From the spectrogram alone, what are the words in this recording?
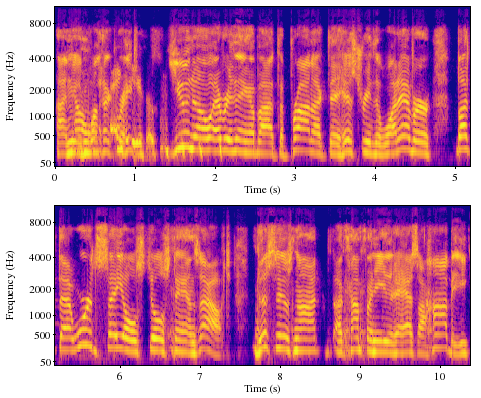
I mean, oh, what a great, you. you. know everything about the product, the history, the whatever, but that word sales still stands out. This is not a company that has a hobby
